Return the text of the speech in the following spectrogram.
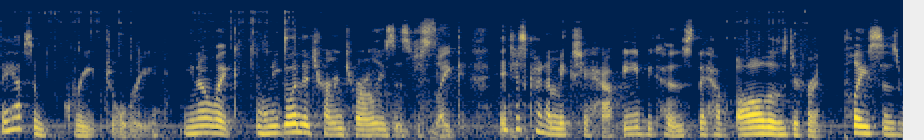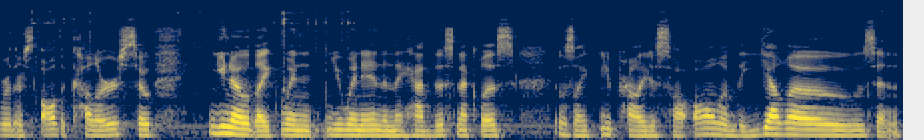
they have some great jewelry. You know, like when you go into Charming Charlie's, it's just like it just kind of makes you happy because they have all those different places where there's all the colors. So you know, like when you went in and they had this necklace, it was like you probably just saw all of the yellows and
